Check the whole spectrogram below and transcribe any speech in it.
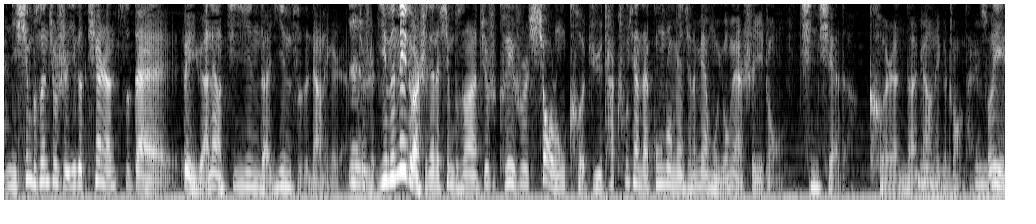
你辛普森就是一个天然自带被原谅基因的因子的这样的一个人，就是因为那段时间的辛普森啊，就是可以说是笑容可掬，他出现在公众面前的面目永远是一种亲切的、可人的这样的一个状态，所以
